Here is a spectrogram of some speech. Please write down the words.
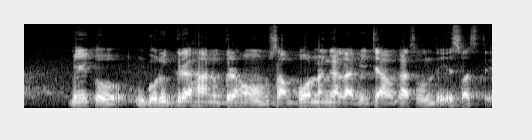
మీకు గురుగ్రహ అనుగ్రహం సంపూర్ణంగా లభించే అవకాశం ఉంది. స్వస్తి.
